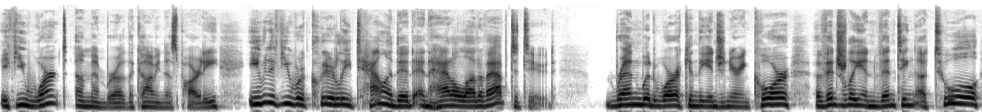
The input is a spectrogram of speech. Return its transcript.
if you weren't a member of the Communist Party, even if you were clearly talented and had a lot of aptitude. Ren would work in the engineering corps, eventually inventing a tool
